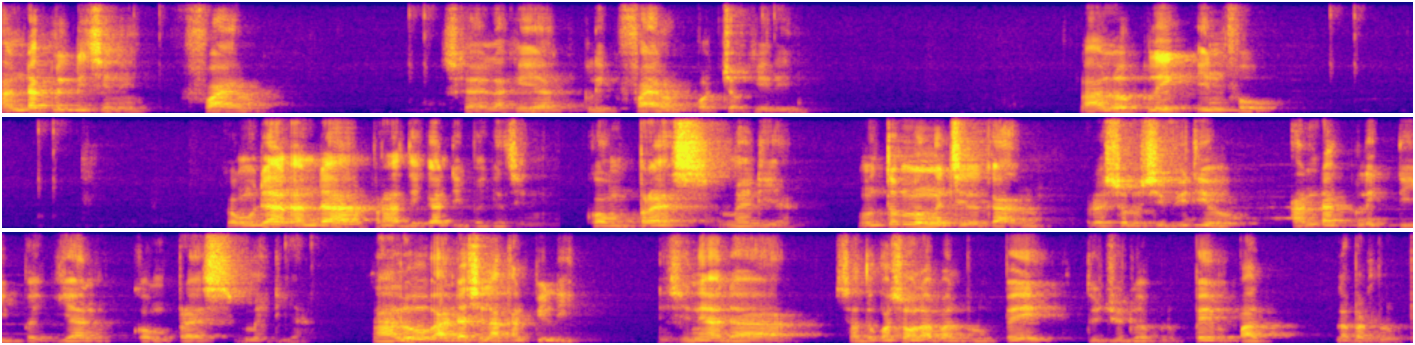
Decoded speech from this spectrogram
Anda klik di sini, file. Sekali lagi ya, klik file pojok kiri. Lalu klik info. Kemudian Anda perhatikan di bagian sini kompres media. Untuk mengecilkan resolusi video, Anda klik di bagian kompres media. Lalu Anda silakan pilih. Di sini ada 1080p, 720p, 480p.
